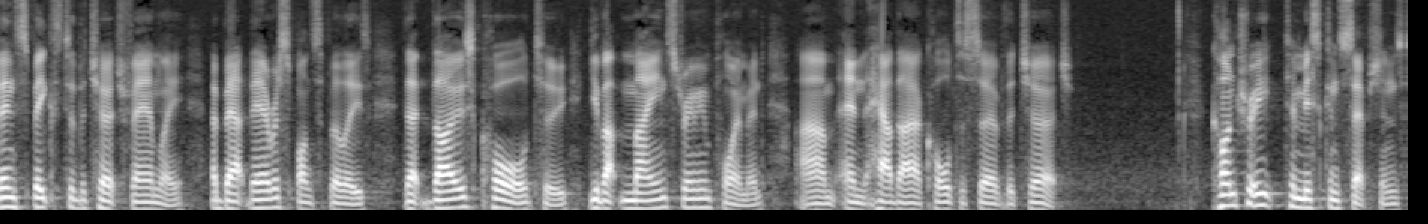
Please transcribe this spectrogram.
then speaks to the church family about their responsibilities that those called to give up mainstream employment um, and how they are called to serve the church. Contrary to misconceptions,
